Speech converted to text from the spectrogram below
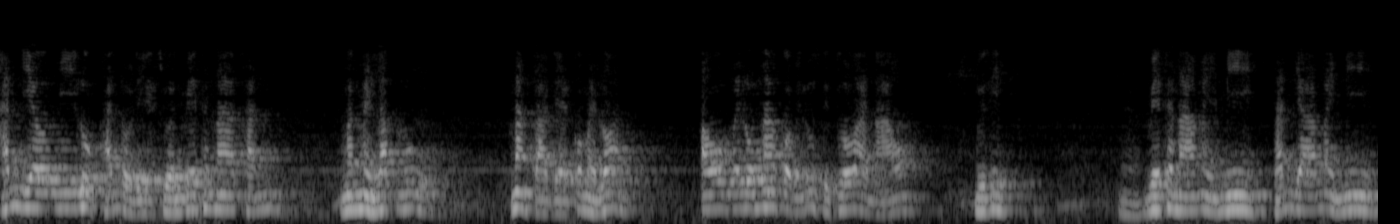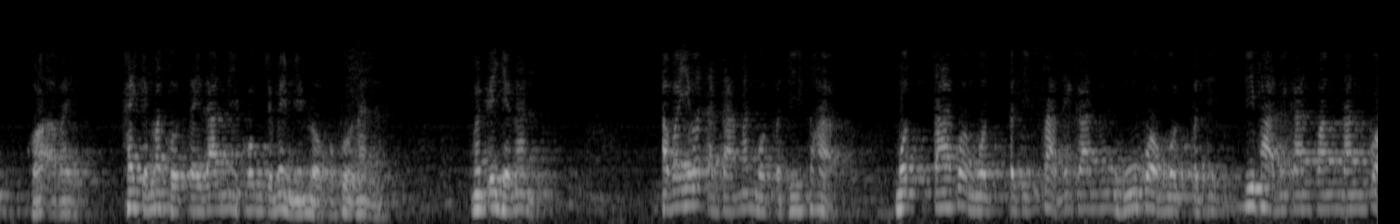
ขันเดียวมีรูปขันโดดเด่นส่วนเวทนาขัน มันไม่รับรู้นั่งตาแดดก็ไม่ร้อน เอาไปลงน้ำก็ไม่รู้สึกตัวว่าหนาวดูสิเวทนาไม่มีสัญญาไม่มีขออะไรใครจะมาตดใจด้านนี่คงจะไม่เหม็นหรอกกับพวกนั้นมันเป็นอย่างนั้นอวัยวะต่างๆ มันหมดประสิทธิภาพ หมดตาก็หมดประสิทธิภาพในการดูหูก็หมดประสิทธิภาพในการฟังดังก็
